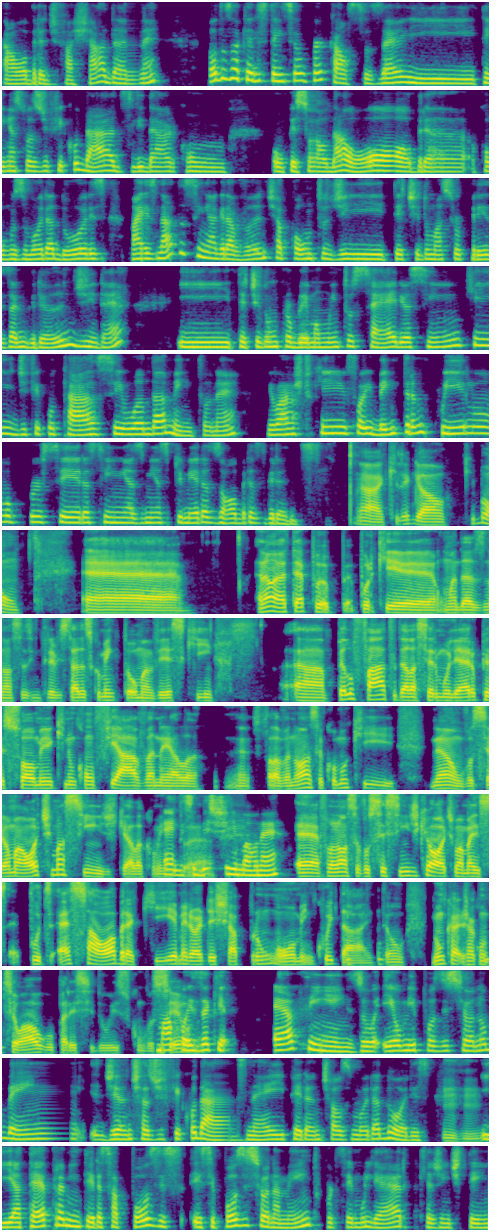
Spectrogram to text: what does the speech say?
a obra de fachada, né? Todos aqueles têm seus percalços, né? E têm as suas dificuldades, lidar com o pessoal da obra, como os moradores, mas nada assim agravante a ponto de ter tido uma surpresa grande, né? E ter tido um problema muito sério, assim, que dificultasse o andamento, né? Eu acho que foi bem tranquilo por ser, assim, as minhas primeiras obras grandes. Ah, que legal, que bom. É... Não, até porque uma das nossas entrevistadas comentou uma vez que ah, pelo fato dela ser mulher, o pessoal meio que não confiava nela. Né? Falava, nossa, como que. Não, você é uma ótima síndica, ela comentou. É, eles subestimam, né? É, falou, nossa, você síndica é ótima, mas, putz, essa obra aqui é melhor deixar para um homem cuidar. Então, nunca já aconteceu algo parecido isso com você? Uma coisa que é assim, Enzo, eu me posiciono bem diante as dificuldades, né, e perante aos moradores. Uhum. E até para mim ter essa posi esse posicionamento, por ser mulher, que a gente tem,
